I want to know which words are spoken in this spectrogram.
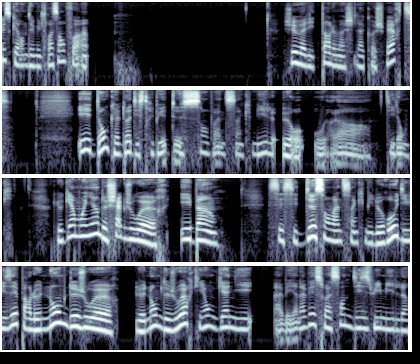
plus 42 300 x 1. Je valide par le la coche verte. Et donc, elle doit distribuer 225 000 euros. Ouh là là, dis donc. Le gain moyen de chaque joueur, eh ben, c'est ces 225 000 euros divisé par le nombre de joueurs. Le nombre de joueurs qui ont gagné. Ah ben, il y en avait 78 000.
